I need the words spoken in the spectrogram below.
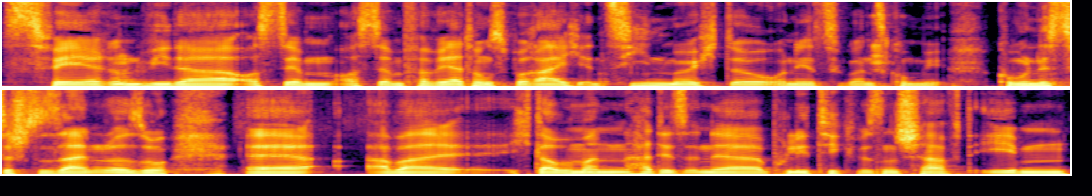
Sphären mhm. wieder aus dem, aus dem Verwertungsbereich entziehen möchte und jetzt ganz kommunistisch zu sein oder so. Äh, aber ich glaube, man hat jetzt in der Politikwissenschaft eben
